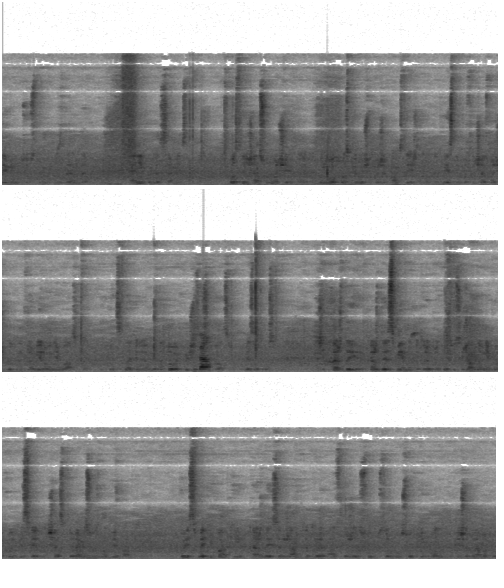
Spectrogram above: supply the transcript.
время отсутствует из ДНД. И они ходят совместно. После часу ночи, э, бы, ну, вопрос, в первую очередь, уже к вам встречный. Вот, Если после часу ночи будет информирование вас, как председателя, вы готовы включить Да. ситуацию? Без вопросов. Значит, каждый, каждая смена, которая проходит у сержанта, они проходят бесследно. Сейчас в время создано две папки. То есть в эти папки каждый сержант, который отслужил су- службу в сутки, он пишет рапорт о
